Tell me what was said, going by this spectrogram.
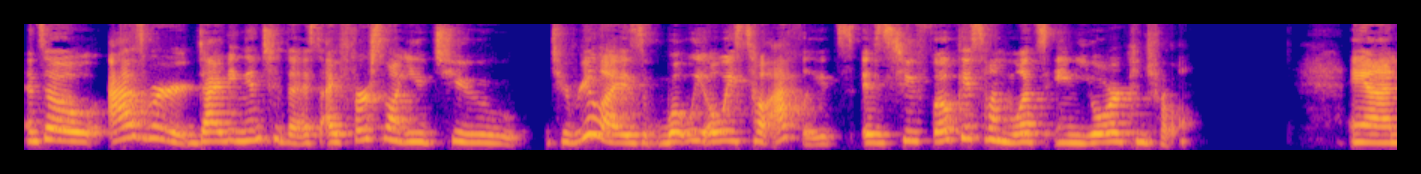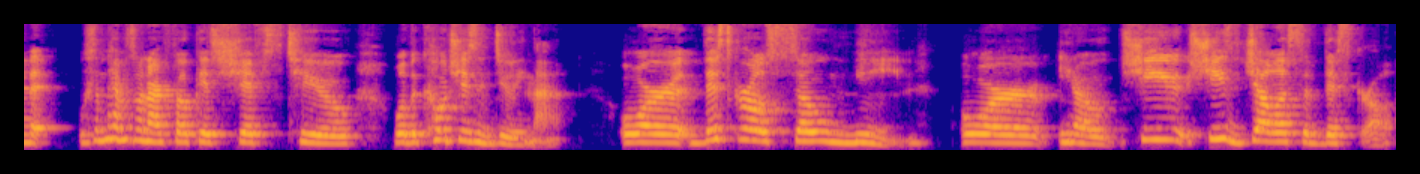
And so as we're diving into this, I first want you to to realize what we always tell athletes is to focus on what's in your control. And sometimes when our focus shifts to, well, the coach isn't doing that, or this girl is so mean, or you know, she she's jealous of this girl.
